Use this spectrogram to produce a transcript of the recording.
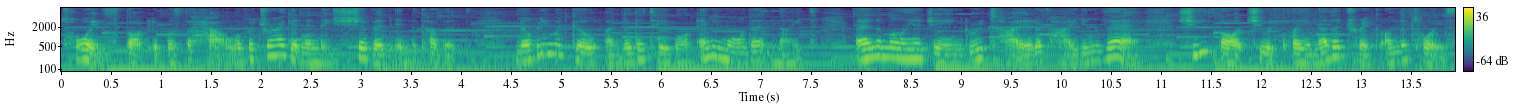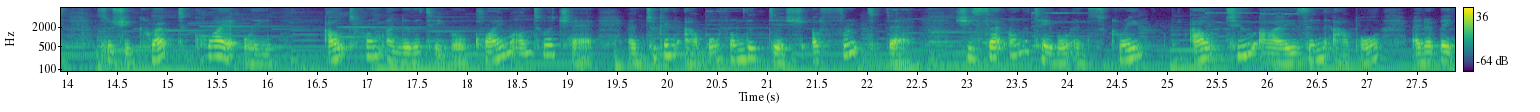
toys thought it was the howl of a dragon and they shivered in the cupboard. Nobody would go under the table any more that night, and Amelia Jane grew tired of hiding there. She thought she would play another trick on the toys, so she crept quietly out from under the table, climbed onto a chair, and took an apple from the dish of fruit there. She sat on the table and scraped out two eyes in the apple and a big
